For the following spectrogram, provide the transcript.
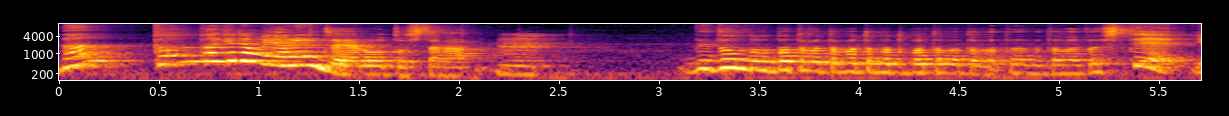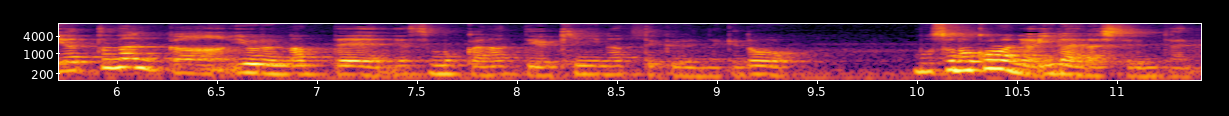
なんどんだけでもやれるんじゃんやろうとしたら。でどんどんバタバタバタバタバタバタバタバタバタしてやっとなんか夜になって休もうかなっていう気になってくるんだけどもうその頃にはイライラしてるみたいな。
